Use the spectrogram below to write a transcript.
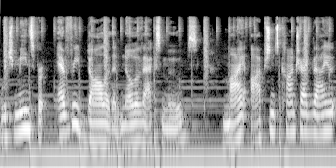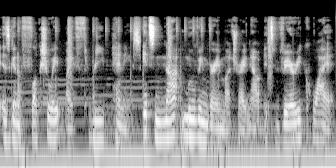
which means for every dollar that Novavax moves, my options contract value is going to fluctuate by three pennies. It's not moving very much right now. It's very quiet.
